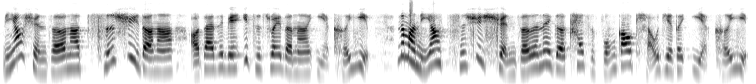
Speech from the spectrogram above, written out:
你要选择呢持续的呢，哦，在这边一直追的呢也可以，那么你要持续选择的那个开始逢高调节的也可以，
